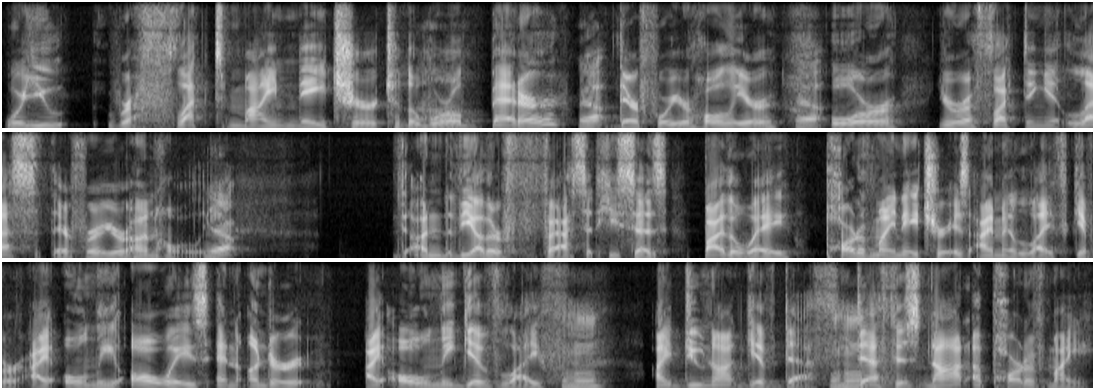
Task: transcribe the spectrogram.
where you reflect my nature to the world better, Yeah. therefore you're holier, Yeah. or you're reflecting it less, therefore you're unholy. yeah, on the other facet, he says, by the way, part of my nature is I'm a life giver. I only always and under I only give life. Mm-hmm. I do not give death. Mm-hmm. Death is not a part of my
